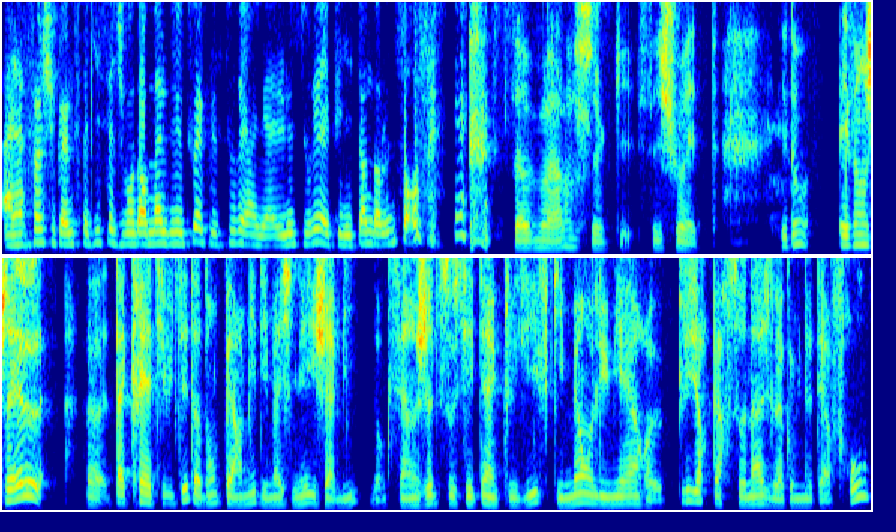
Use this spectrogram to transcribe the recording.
à la fin, je suis quand même satisfaite. Je m'endors malgré tout avec le sourire. Il y a le sourire et puis les cernes dans l'autre sens. Ça marche, ok, c'est chouette. Et donc, Évangile, euh, ta créativité t'a donc permis d'imaginer Jamy. Donc, c'est un jeu de société inclusif qui met en lumière euh, plusieurs personnages de la communauté afro.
